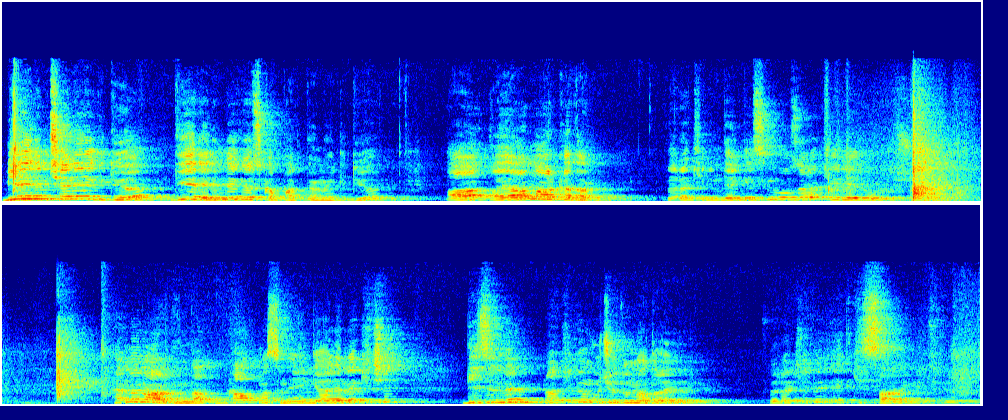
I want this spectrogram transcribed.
Bir elim çeneye gidiyor, diğer elim de göz kapaklarına gidiyor. Ayağım arkadan ve rakibin dengesini bozarak geriye doğru düşüyor. Hemen ardından kalkmasını engellemek için dizimi rakibin vücuduna dayıyorum ve rakibi etkisiz hale getiriyorum.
